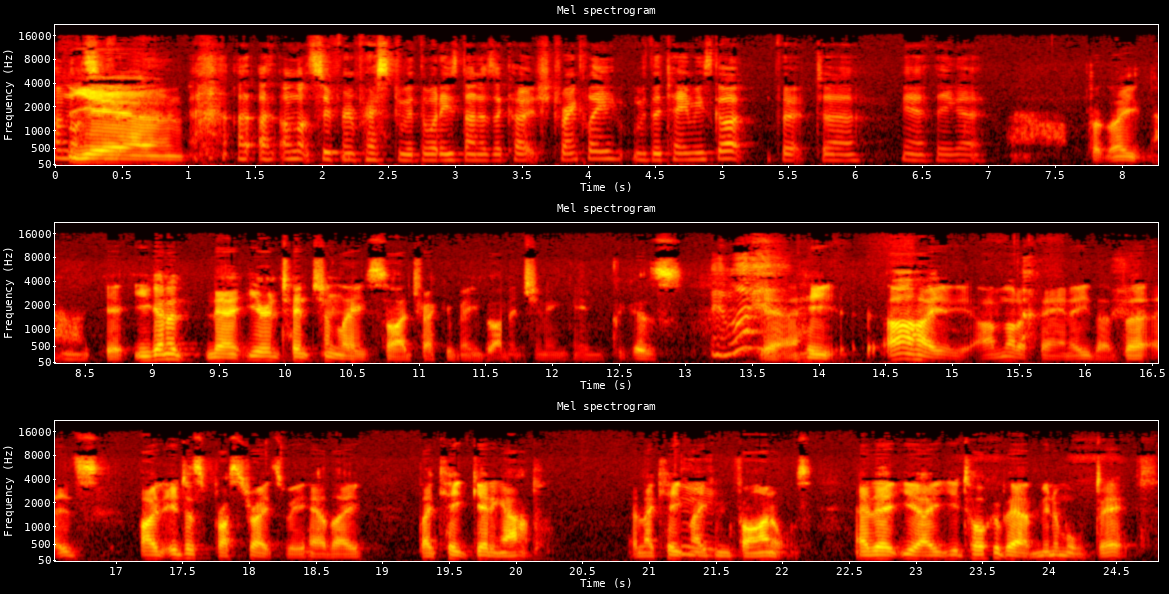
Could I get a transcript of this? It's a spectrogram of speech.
I'm not yeah, super, I, I- I'm not super impressed with what he's done as a coach, frankly, with the team he's got. But uh, yeah, there you go. But they uh, yeah, you're gonna now you're intentionally sidetracking me by mentioning him because Am I? yeah he oh yeah, I'm not a fan either, but it's I, it just frustrates me how they they keep getting up and they keep making finals. And that you know, you talk about minimal depth.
